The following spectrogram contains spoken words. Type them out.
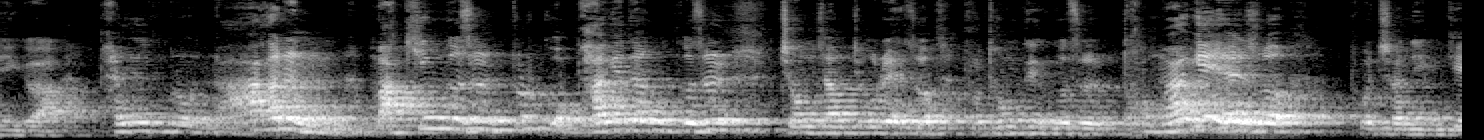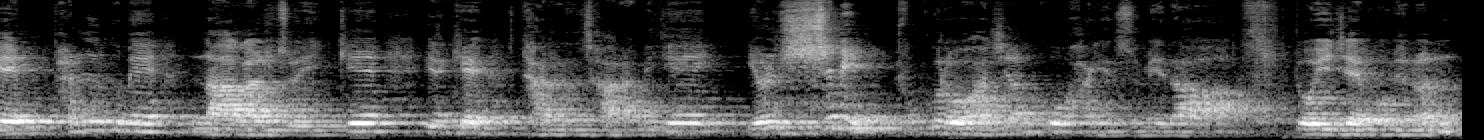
우리가 밝음으로 나아가는 막힌 것을 뚫고 파괴된 것을 정상적으로 해서 불통된 것을 통하게 해서 부처님께 밝음에 나아갈 수 있게 이렇게 다른 사람에게 열심히 부끄러워하지 않고 하겠습니다. 또 이제 보면은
